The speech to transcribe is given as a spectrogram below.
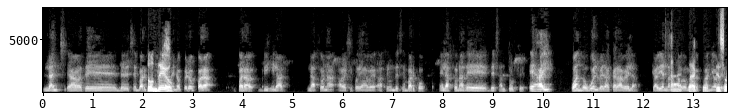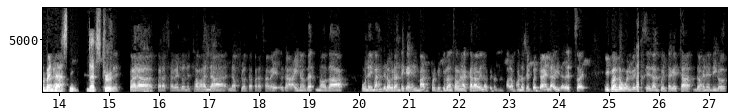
lanchas de, de desembarco, menos, pero para, para vigilar la zona, a ver si podían hacer un desembarco en la zona de, de Santurce. Es ahí cuando vuelve la carabela que habían Ah, lanzado los españoles. Eso es verdad, sí. That's true. entonces, para, para saber dónde estaba la, la flota, para saber, o sea, ahí nos da, nos da una imagen de lo grande que es el mar, porque tú lanzas una carabela, pero a lo mejor no se encuentran en la vida, ¿sabes? Y cuando vuelven se dan cuenta que están los enemigos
